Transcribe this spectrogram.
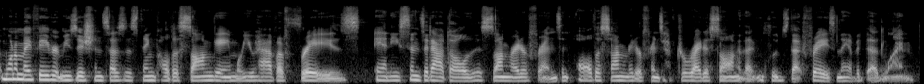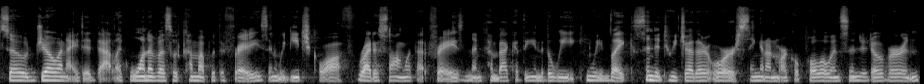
One of my favorite musicians has this thing called a song game, where you have a phrase and he sends it out to all of his songwriter friends, and all the songwriter friends have to write a song that includes that phrase, and they have a deadline. So Joe and I did that. Like one of us would come up with a phrase, and we'd each go off write a song with that phrase, and then come back at the end of the week, and we'd like send it to each other or sing it on Marco Polo and send it over. And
